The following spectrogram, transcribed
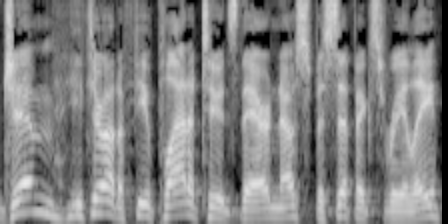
Jim, you threw out a few platitudes there, no specifics really.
